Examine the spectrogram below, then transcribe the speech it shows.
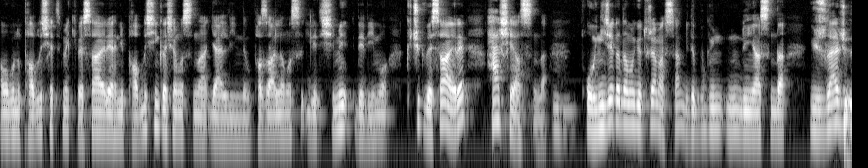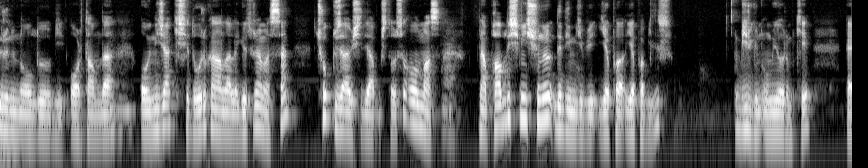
ama bunu publish etmek vesaire hani publishing aşamasına geldiğinde bu pazarlaması, iletişimi dediğim o küçük vesaire her şey aslında. Hı hı. Oynayacak adama götüremezsen bir de bugünün dünyasında yüzlerce ürünün olduğu bir ortamda Hı hı. oynayacak kişi doğru kanallarla götüremezsen çok güzel bir şey de yapmış da olsan olmaz. Evet. Ya Publish Me şunu dediğim gibi yapa, yapabilir. Bir gün umuyorum ki e,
